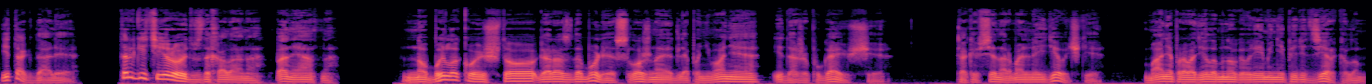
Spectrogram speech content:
и так далее. Таргетируют, вздыхала она. Понятно. Но было кое-что гораздо более сложное для понимания и даже пугающее. Как и все нормальные девочки, Маня проводила много времени перед зеркалом,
